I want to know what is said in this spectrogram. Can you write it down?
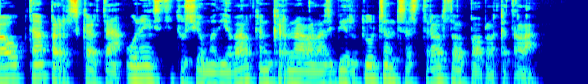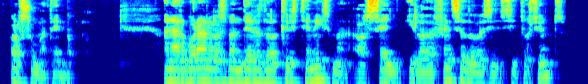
va optar per rescatar una institució medieval que encarnava les virtuts ancestrals del poble català, el sometent. Enarborant les banderes del cristianisme, el seny i la defensa de les institucions,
